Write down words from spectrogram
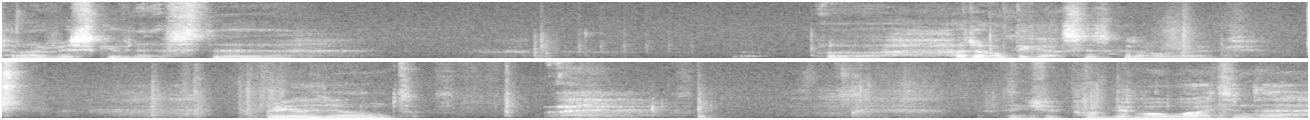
Shall I risk giving it a stir? Oh, I don't think that's is going to work. Really don't. I think I should put a bit more white in there.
